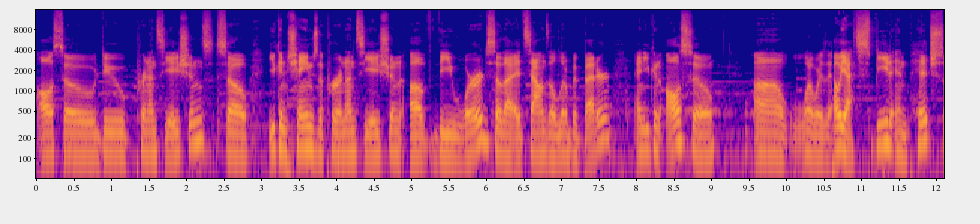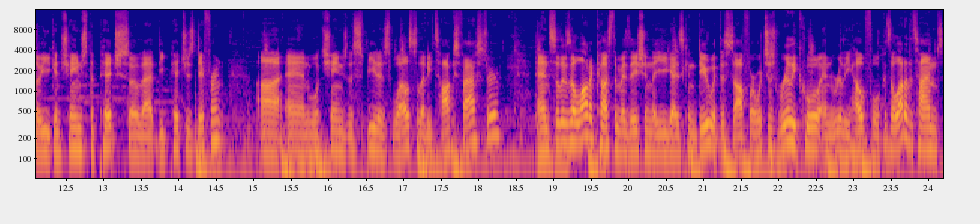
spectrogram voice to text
also do pronunciations, so you can change the pronunciation of the word so that it sounds a little bit better. And you can also uh, what was it? Oh yeah, speed and pitch. So you can change the pitch so that the pitch is different. Uh, and we'll change the speed as well so that he talks faster. And so there's a lot of customization that you guys can do with this software, which is really cool and really helpful because a lot of the times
